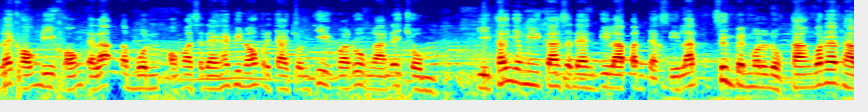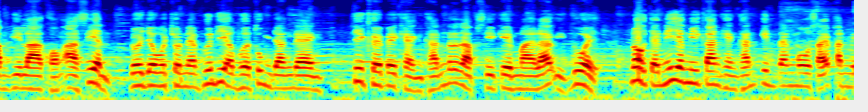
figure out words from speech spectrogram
และของดีของแต่ละตำบลออกมาแสดงให้พี่น้องประชาชนที่มาร่วมงานได้ชม อีกทั้งยังมีการแสดงกีฬาปัญจักศีลัดซึ่งเป็นมรดกทางวัฒนธรรมกีฬาของอาเซียน โดยเยาวชนในพื้นที่อำเภอทุ่งยางแดง ที่เคยไปแข่งขันระดับซีเกมมาแล้วอีกด้วยนอกจากนี้ยังมีการแข่งขันกินแตงโมสายพันธุ์เม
